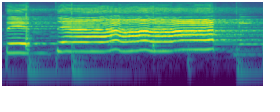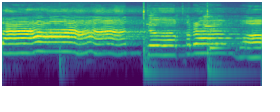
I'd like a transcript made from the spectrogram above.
tindak tanduk rama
